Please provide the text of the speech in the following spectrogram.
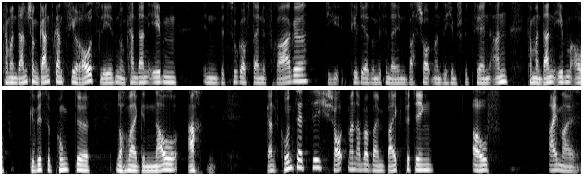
kann man dann schon ganz, ganz viel rauslesen und kann dann eben in Bezug auf deine Frage, die zielt ja so ein bisschen dahin, was schaut man sich im Speziellen an, kann man dann eben auf gewisse Punkte nochmal genau achten. Ganz grundsätzlich schaut man aber beim Bikefitting auf einmal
